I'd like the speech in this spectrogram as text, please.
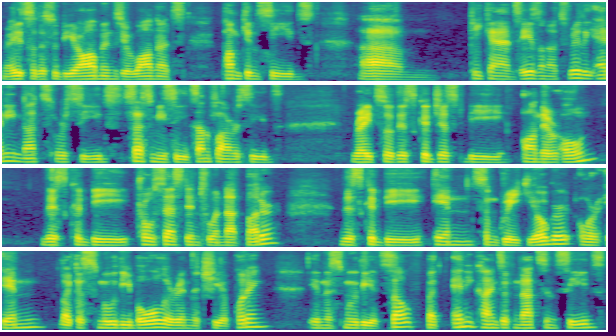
right? So this would be your almonds, your walnuts, pumpkin seeds, um, pecans, hazelnuts, really any nuts or seeds, sesame seeds, sunflower seeds, right? So this could just be on their own. This could be processed into a nut butter. This could be in some Greek yogurt or in like a smoothie bowl or in the chia pudding, in the smoothie itself. But any kinds of nuts and seeds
